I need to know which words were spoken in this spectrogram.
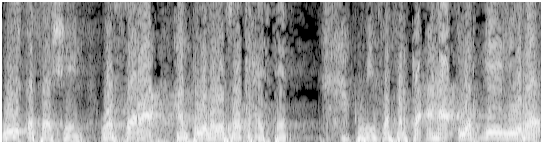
way qafaasheen. Wasara hantidiina way soo kaxaysteen. Kuwii safarka ahaa iyo geeliiba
